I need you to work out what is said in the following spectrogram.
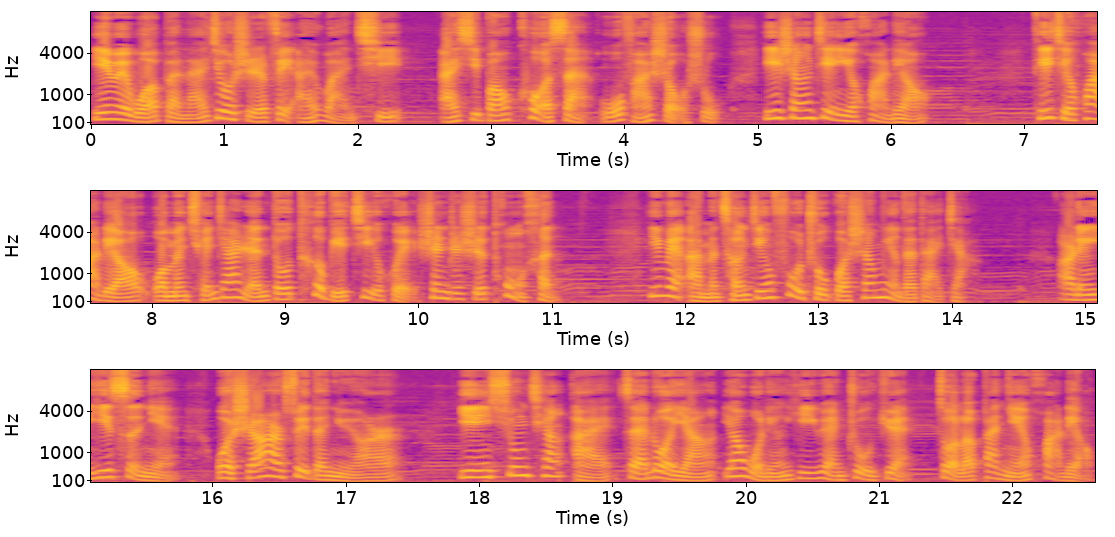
因为我本来就是肺癌晚期，癌细胞扩散无法手术，医生建议化疗。提起化疗，我们全家人都特别忌讳，甚至是痛恨。因为俺们曾经付出过生命的代价。二零一四年，我十二岁的女儿因胸腔癌在洛阳幺五零医院住院，做了半年化疗。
